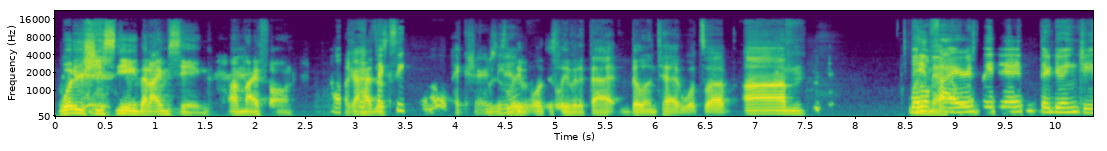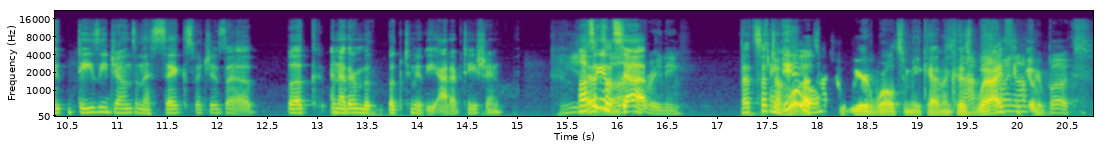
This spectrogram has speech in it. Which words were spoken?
what is she seeing that I'm seeing on my phone?" Like, I the had this- sexy koala We'll pictures just, you leave, we'll just leave it at that. Bill and Ted, what's up? Um, Little Hey, Matt. Fires they did. They're doing J- Daisy Jones and the Six, which is a book, another mo- book to movie adaptation. You Lots of good stuff. Reading. that's such I a whole, that's such a weird world to me, Kevin. Because Stop when I showing think off of your books.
